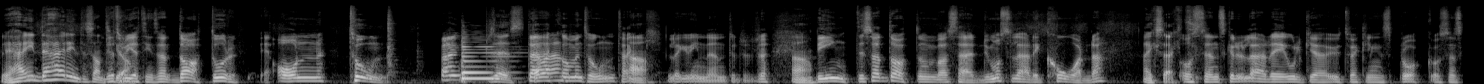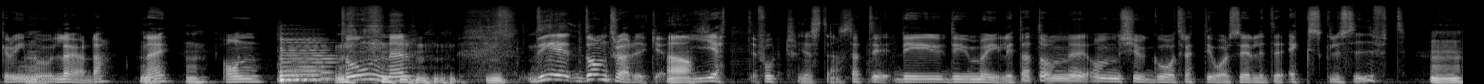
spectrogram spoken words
Det här, det här är intressant Jag tycker tror det är jag. jätteintressant. Dator, on, ton. Bang. Precis. Där Där kom en ton, tack. Ja. Lägger vi in den. Ja. Det är inte så att datorn bara så här, du måste lära dig koda. Exakt. Och sen ska du lära dig olika utvecklingsspråk och sen ska du in Mm. och löda. Nej, on, toner. Det, de tror jag ryker Ja. jättefort. Just det. Så det, det, är ju, det är ju möjligt att om, om 20 och 30 år så är det lite exklusivt Mm.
